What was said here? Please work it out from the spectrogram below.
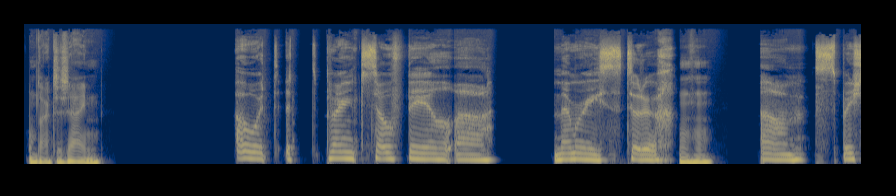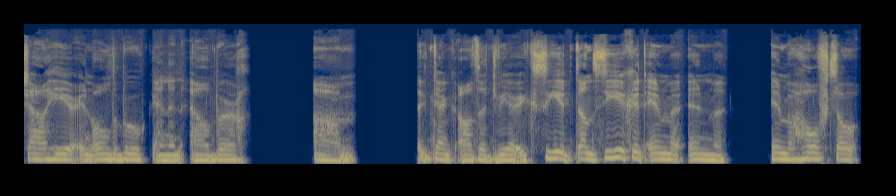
om daar te zijn? Oh, het, het brengt zoveel uh, memories terug. Mm -hmm. um, speciaal hier in Oldenbroek en in Elburg. Um, ik denk altijd weer, ik zie het, dan zie ik het in mijn in me, in me hoofd zo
